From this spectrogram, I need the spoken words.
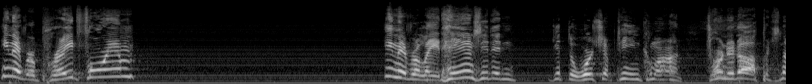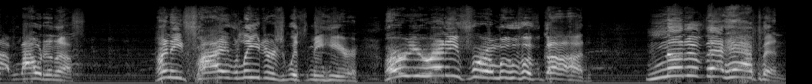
He never prayed for him. He never laid hands. He didn't get the worship team, come on, turn it up. It's not loud enough. I need five leaders with me here. Are you ready for a move of God? None of that happened.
